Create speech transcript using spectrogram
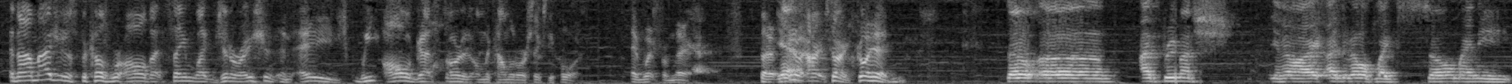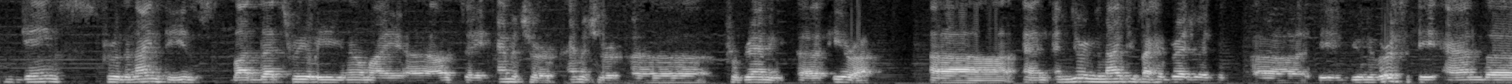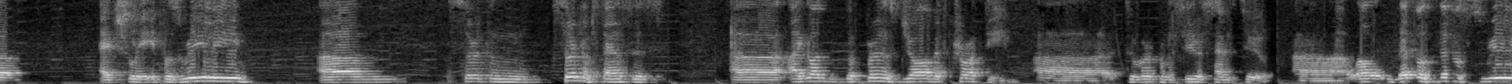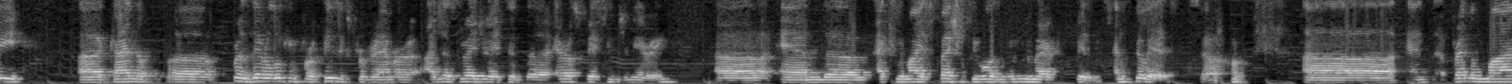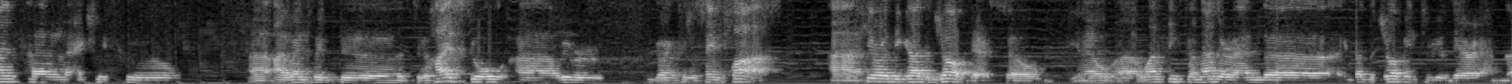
and I imagine it's because we're all that same like generation and age. We all got started on the Commodore 64 and went from there. So yeah. Anyway, all right, sorry, go ahead. So uh, I pretty much you know, I, I developed like so many games through the 90s, but that's really, you know, my, uh, I would say, amateur, amateur uh, programming uh, era. Uh, and, and during the 90s, I have graduated uh, the university, and uh, actually, it was really um, certain circumstances. I got the first job at Croteam uh, to work on a Serious Sam 2. Uh, well, that was that was really uh, kind of uh, first they were looking for a physics programmer. I just graduated aerospace engineering, uh, and uh, actually my specialty was numerical physics and still is. So, and a friend of mine actually who I went with to high school, we were going to the same class uh, he already got the job there. So you know, uh, one thing to another, and uh, got the job interview there. And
